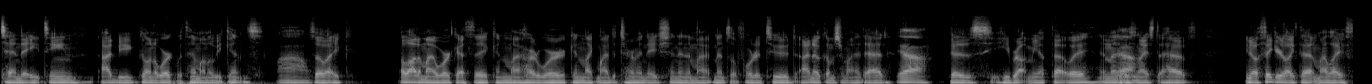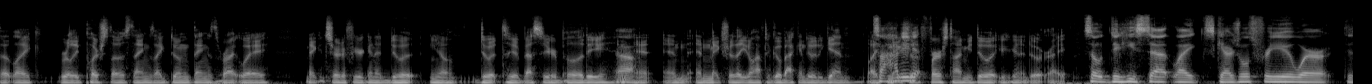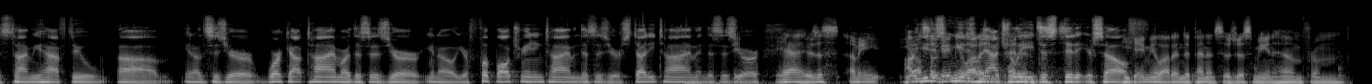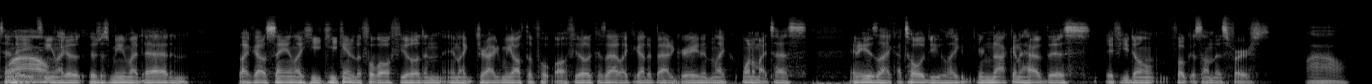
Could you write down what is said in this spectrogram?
10 to 18, I'd be going to work with him on the weekends. Wow. So like a lot of my work ethic and my hard work and like my determination and then my mental fortitude, I know comes from my dad Yeah. because he brought me up that way. And it was nice to have, you know, a figure like that in my life that like really pushed those things, like doing things the right way, making sure if you're going to do it, you know, do it to the best of your ability Yeah. and, and, and make sure that you don't have to go back and do it again. Like So how make do sure you- the first time you do it, you're going to do it right. So did he set like schedules for you where this time you have to, um, you know, this is your workout time or this is your, you know, your football training time and this is your study time and this is your, Yeah. It was just, I mean, he oh, also you just, gave me you a lot just of naturally just did it yourself. He gave me a lot of independence. It was just me and him from 10 Wow. to 18. Like it was, it was just me and my dad. And like I was saying, like he, he came to the football field and, and like dragged me off the football field because I like got a bad grade in like one of my tests. And he was like, I told you, like, you're not going to have this if you don't focus on this first. Wow.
